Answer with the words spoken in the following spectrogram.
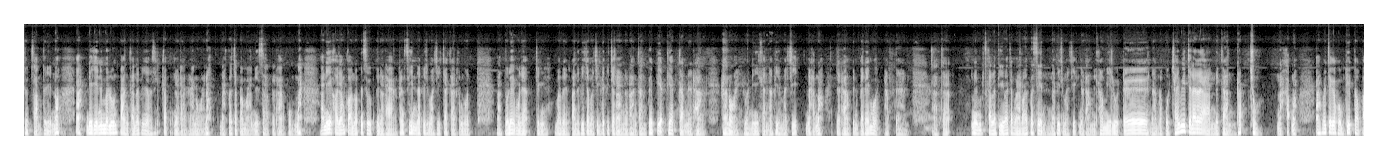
ชุดสามตัวเด่นเนาะอะเดี๋ยวเย็นนี้มาลุ้นปังกันนะพี่สมาชิกกับแนวทางหาหน่อยเนาะนะก็จะประมาณนี้สลับแนวทางผมนะอันนี้ขอย้ำก่อนว่าเป็นสูตรเป็นแนวทางทั้งสิ้นนะพี่สมาชิกจากการคำนวณตัวเลขมาแล้วจึงมาแบ่งปันให้พี่สมาชิกได้พิจารณาแนวทางกันเพื่อเปรียบเทียบกับแนวทางฮานอยวันนี้กันนะพี่สมาชิกนะครับเนาะแนวทางเป็นไปได้หมดนะครับอาจจะไม่การันตีว่าจะมาร้อยเปอร์เซ็นต์นะพี่สมาชิกแนวทางมีเข้ามีหลุดเด้อนะครับเราโปรดใช้วิจารณญาณในการรับชม นะครับเนาะอะไว้เจอกับผมคลิปต่อไป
